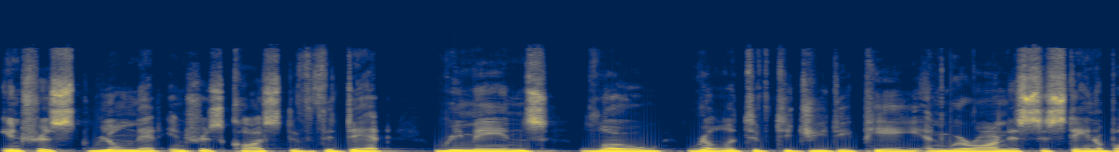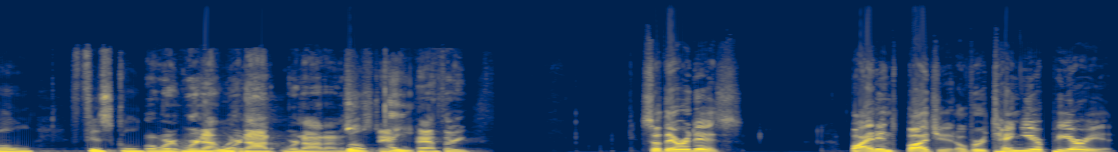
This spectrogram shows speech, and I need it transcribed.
interest, real net interest cost of the debt remains low relative to GDP and we're on a sustainable fiscal Well, we're, we're not we're not we're not on a well, sustainable I, path. Are so there it is. Biden's budget over a 10-year period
